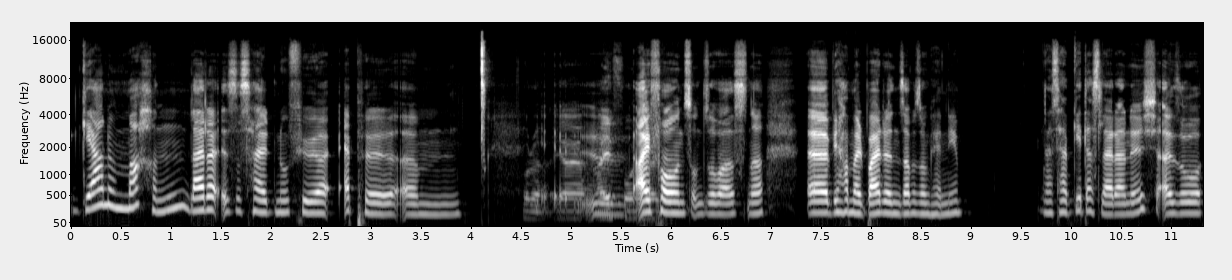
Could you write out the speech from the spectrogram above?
gerne machen. Leider ist es halt nur für Apple. Ähm, Oder ja, äh, iPhone iPhones halt. und sowas. Ne? Äh, wir haben halt beide ein Samsung-Handy. Deshalb geht das leider nicht. Also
